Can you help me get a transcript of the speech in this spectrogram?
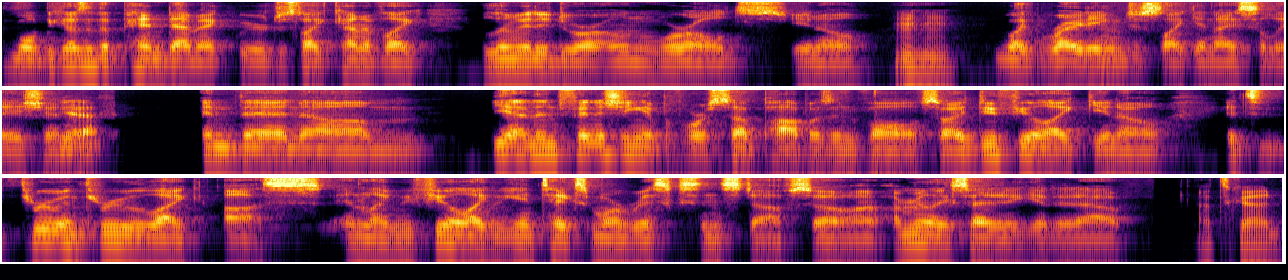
well because of the pandemic we were just like kind of like limited to our own worlds you know hmm like writing just like in isolation. Yeah. And then um yeah, and then finishing it before Sub Pop was involved. So I do feel like, you know, it's through and through like us and like we feel like we can take some more risks and stuff. So I- I'm really excited to get it out. That's good.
